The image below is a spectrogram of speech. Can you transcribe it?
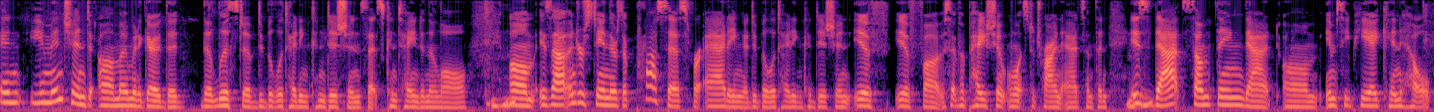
And you mentioned uh, a moment ago the, the list of debilitating conditions that's contained in the law. Um, as I understand, there's a process for adding a debilitating condition if if, uh, so if a patient wants to try and add something. Is that something that um, MCPA can help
